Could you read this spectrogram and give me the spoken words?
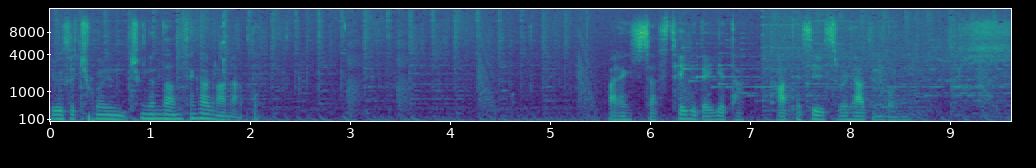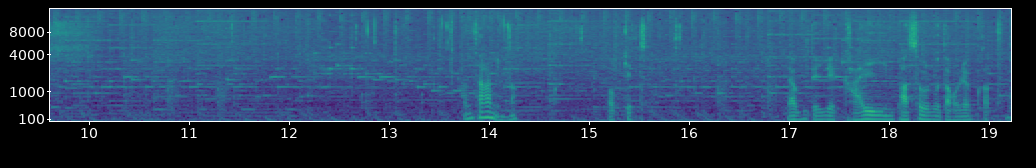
여기서 죽은, 죽는다는 생각을 하면 안 돼 만약에 진짜 스테이지 4개 다, 다 데스리스로 해야 되는 거면. 한 사람 있나? 없겠지. 볼때 이게 가히 임파서블보다 어려울 것 같은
